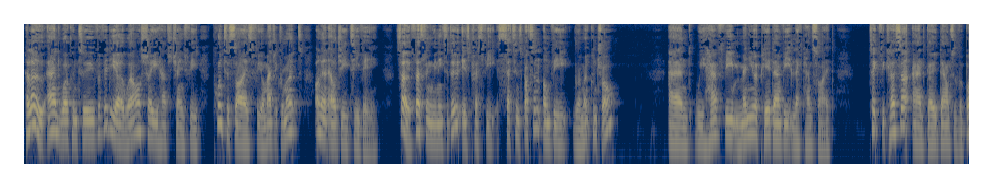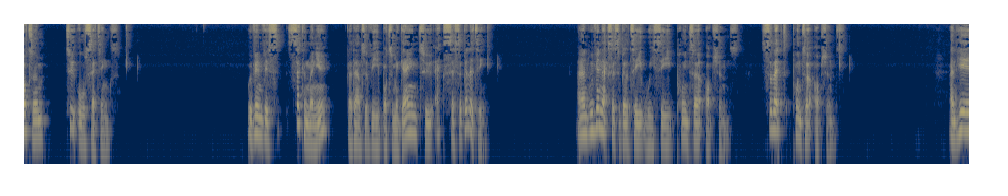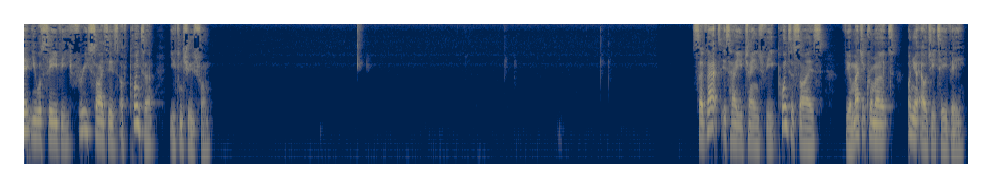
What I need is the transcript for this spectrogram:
Hello and welcome to the video where I'll show you how to change the pointer size for your Magic Remote on an LG TV. So first thing we need to do is press the settings button on the remote control and we have the menu appear down the left hand side. Take the cursor and go down to the bottom to all settings. Within this second menu, go down to the bottom again to accessibility. And within accessibility, we see pointer options. Select pointer options. And here you will see the three sizes of pointer you can choose from. So that is how you change the pointer size for your Magic Remote on your LG TV.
